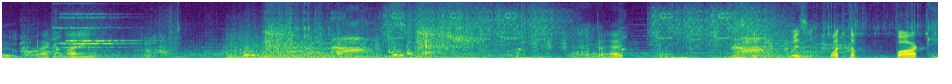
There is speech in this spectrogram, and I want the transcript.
Ooh, back in money. Heck? Wizard. What the fuck?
